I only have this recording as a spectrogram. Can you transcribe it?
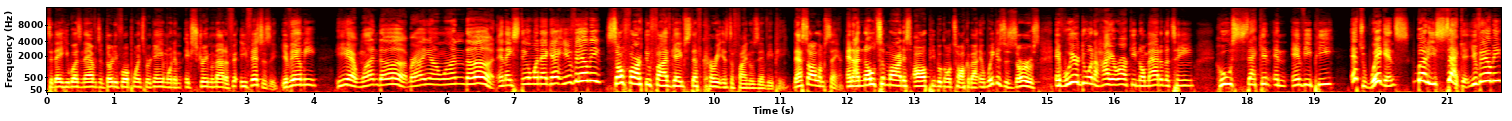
today he wasn't averaging 34 points per game on an extreme amount of efficiency. You feel me? He had one dub, bro. He had one dub. And they still won that game. You feel me? So far through five games, Steph Curry is the finals MVP. That's all I'm saying. And I know tomorrow that's all people going to talk about. And Wiggins deserves, if we're doing a hierarchy, no matter the team, who's second in MVP, it's Wiggins, but he's second. You feel me?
